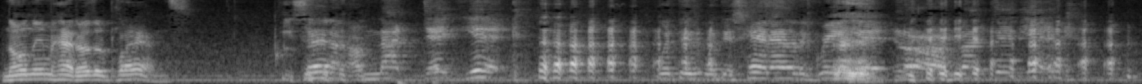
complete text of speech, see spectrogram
No Name had other plans. He said, "I'm not dead yet." with his with his hand out of the grave yet. Oh, I'm not dead yet.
